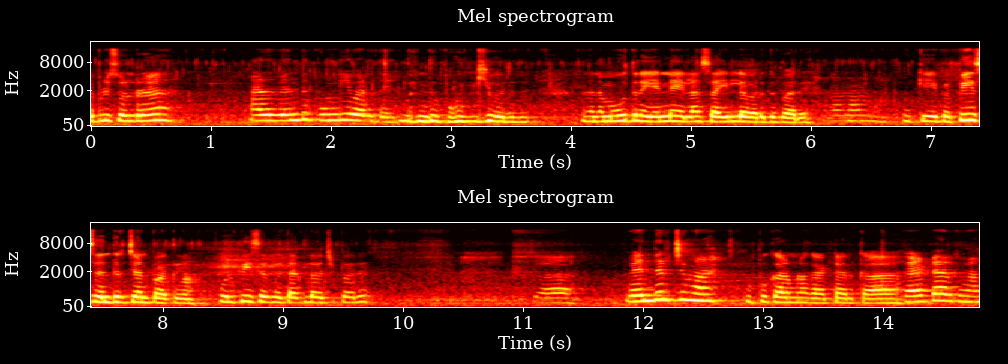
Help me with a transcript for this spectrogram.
எப்படி சொல்கிற அது வெந்து பொங்கி வருது. வெந்து பொங்கி வருது. அந்த நம்ம ஊற்றின எண்ணெய் எல்லாம் சைடில் வருது பாரு. ஓகே இப்போ பீஸ் வெந்துருச்சான்னு பார்க்கலாம். ஒரு பீஸ் இப்போ தட்டில் வச்சு பாரு. வெந்துருச்சுமா உப்பு காரம்லாம் கரெக்டாக இருக்கா? கரெக்டாக இருக்குமா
